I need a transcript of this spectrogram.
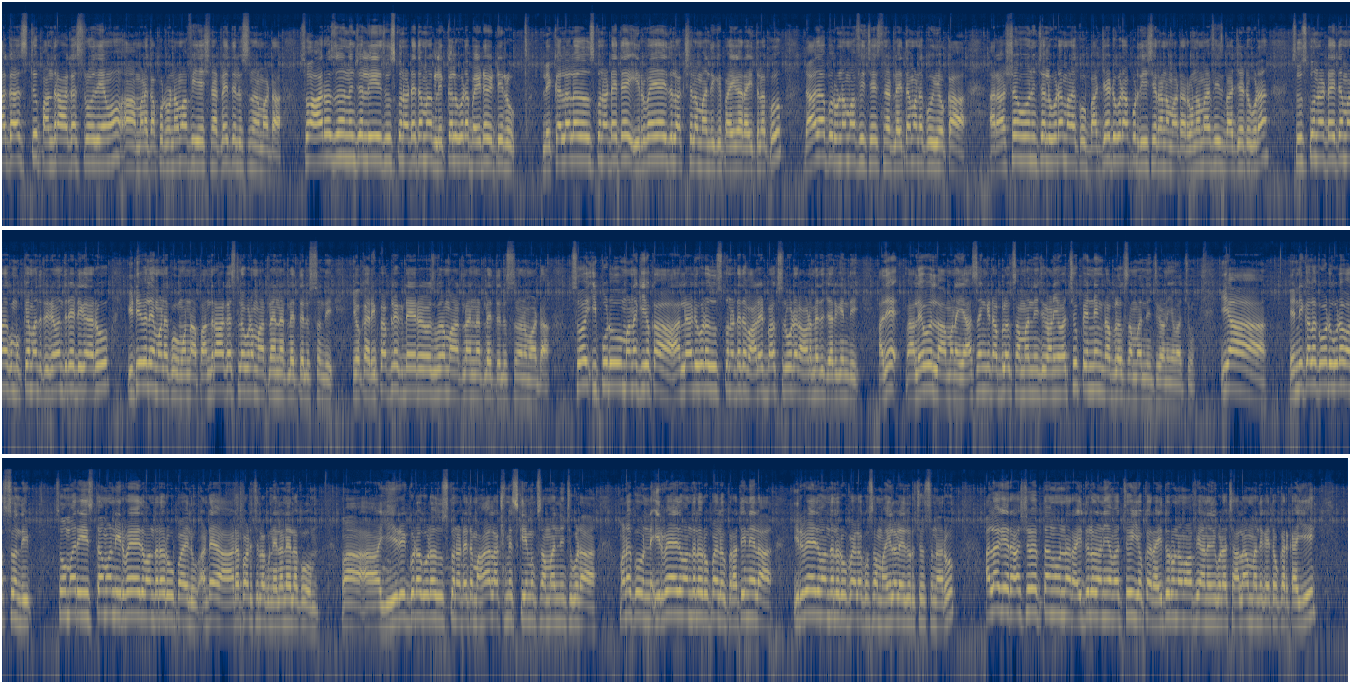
ఆగస్టు పంద్ర ఆగస్ట్ రోజు ఏమో మనకు అప్పుడు రుణమాఫీ చేసినట్లయితే తెలుస్తుంది అనమాట సో ఆ రోజు నుంచి వెళ్ళి చూసుకున్నట్టయితే మనకు లెక్కలు కూడా బయట పెట్టిర్రు. లెక్కలలో చూసుకున్నట్టయితే ఇరవై ఐదు లక్షల మందికి పైగా రైతులకు దాదాపు రుణమాఫీ చేసినట్లయితే మనకు ఈ యొక్క రాష్ట్రం నుంచి కూడా మనకు బడ్జెట్ కూడా అప్పుడు తీసిరన్నమాట. రుణమాఫీ బడ్జెట్ కూడా చూసుకున్నట్టయితే మనకు ముఖ్యమంత్రి రేవంత్ రెడ్డి గారు ఇటీవలే మనకు మొన్న పంద్రా ఆగస్టులో కూడా మాట్లాడినట్లయితే తెలుస్తుంది. ఈ యొక్క రిపబ్లిక్ డే రోజు కూడా మాట్లాడినట్లయితే తెలుస్తుంది అనమాట సో ఇప్పుడు మనకి యొక్క ఆర్లాడ్ కూడా చూసుకున్నట్టయితే వాలెట్ బాక్సులు కూడా రావడం అయితే జరిగింది. అదే లెవెల్ మన యాసంగి డబ్బులకు సంబంధించి కానివ్వచ్చు పెండింగ్ డబ్బులకు సంబంధించి కానివ్వచ్చు. ఇక ఎన్నికల కోడ్ కూడా వస్తుంది. సో మరి ఇస్తామని ఇరవై ఐదు వందల రూపాయలు అంటే ఆడపడుచులకు నెల నెలకు ఈరికి కూడా కూడా చూసుకున్నట్టయితే మహాలక్ష్మి స్కీమ్కి సంబంధించి కూడా మనకు ఇరవై ఐదు వందల రూపాయలు ప్రతి నెల ఇరవై ఐదు వందల రూపాయల కోసం మహిళలు ఎదురు చూస్తున్నారు అలాగే రాష్ట్ర వ్యాప్తంగా ఉన్న రైతులు కానివ్వచ్చు ఈ యొక్క రైతు రుణమాఫీ అనేది కూడా చాలా మందికి అయితే ఒకరికి అయ్యి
